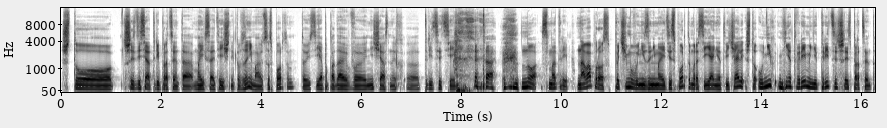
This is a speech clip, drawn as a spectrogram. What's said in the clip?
что 63% моих соотечественников занимаются спортом, то есть я попадаю в несчастных э, 37. Да. Но смотри, на вопрос, почему вы не занимаетесь спортом, россияне отвечали, что у них нет времени 36%.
